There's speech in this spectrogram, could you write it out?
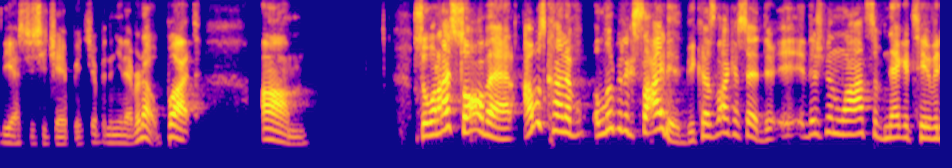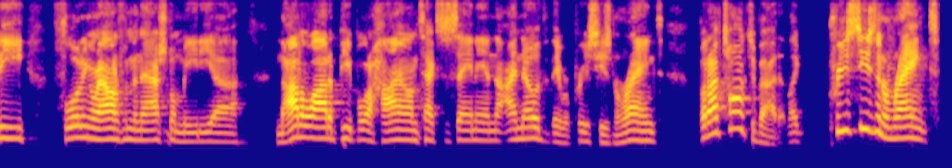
the SEC championship, and then you never know. But um, so when I saw that, I was kind of a little bit excited because, like I said, there, has been lots of negativity floating around from the national media. Not a lot of people are high on Texas A&M. I know that they were preseason ranked, but I've talked about it. Like preseason ranked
